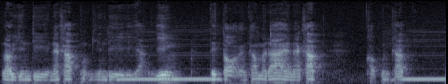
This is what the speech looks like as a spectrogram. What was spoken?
เรายินดีนะครับ ผมยินดีอย่างยิ่งติดต่อกันเข้ามาได้นะครับ ขอบคุณครับ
